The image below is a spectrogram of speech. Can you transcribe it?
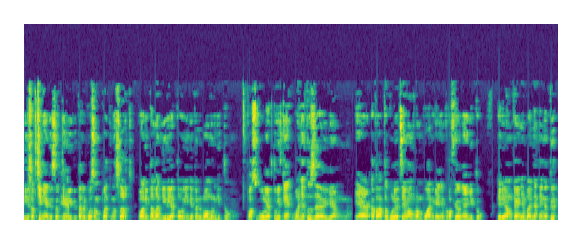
di searching ya di searching Iya. di Twitter gue sempat nge-search wanita mandiri atau independent woman gitu pas gue lihat tweetnya banyak tuh Zai yang ya rata-rata gue lihat sih emang perempuan kayaknya profilnya gitu. Jadi emang kayaknya banyak yang nge-tweet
